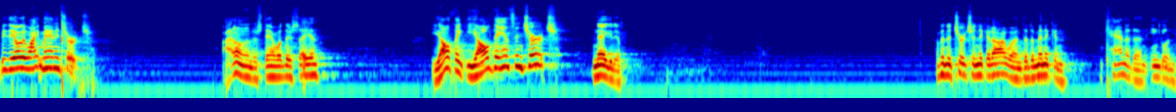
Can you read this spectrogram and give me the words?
Be the only white man in church. I don't understand what they're saying. Y'all think y'all dance in church? Negative. I've been to church in Nicaragua and the Dominican, Canada and England.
